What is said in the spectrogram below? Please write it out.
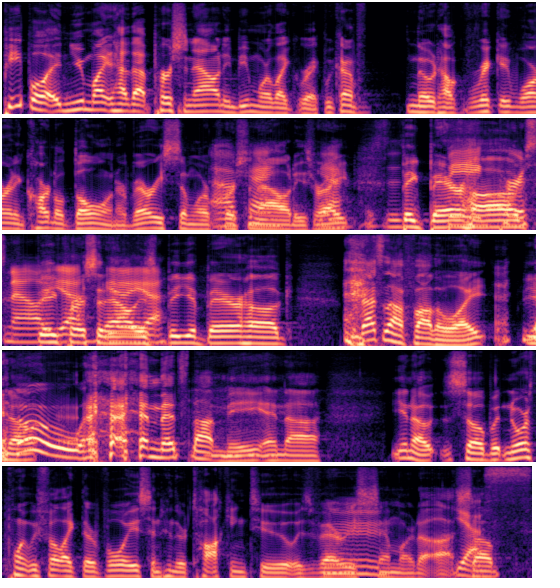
people, and you might have that personality and be more like Rick. We kind of note how Rick and Warren and Cardinal Dolan are very similar Okay. personalities, Yeah. right? Is Big bear big hug, personality. big Yeah. Yeah, personalities, yeah. big bear hug. That's not Father White, you know, and that's not me, and. uh you know, so but North Point, we felt like their voice and who they're talking to is very similar to us. Mm. Yes. So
